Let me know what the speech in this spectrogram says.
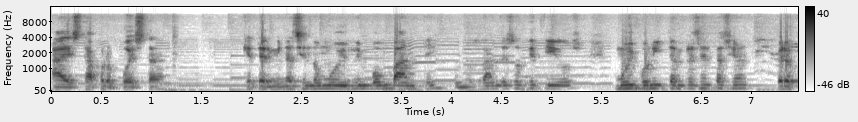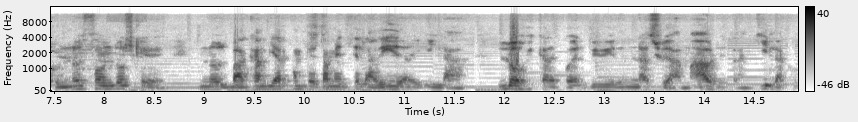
a esta propuesta que termina siendo muy rimbombante, con unos grandes objetivos, muy bonita en presentación, pero con unos fondos que nos va a cambiar completamente la vida y la lógica de poder vivir en una ciudad amable, tranquila, con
